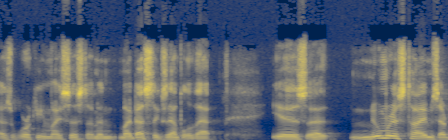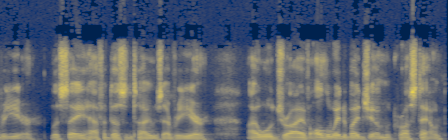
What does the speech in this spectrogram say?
as working my system. And my best example of that is uh, numerous times every year, let's say half a dozen times every year, I will drive all the way to my gym across town.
